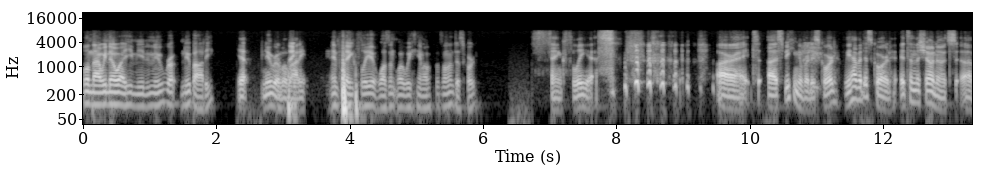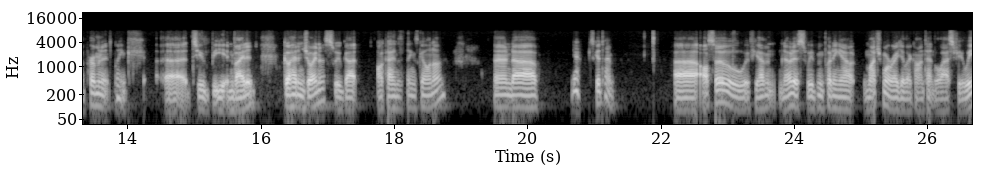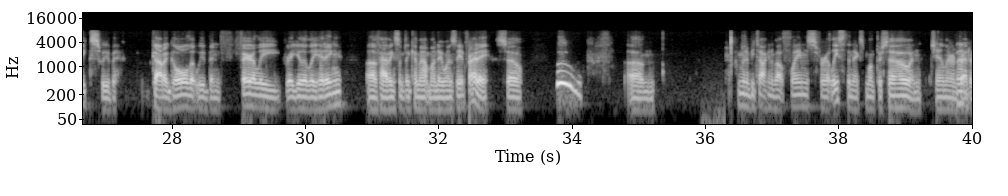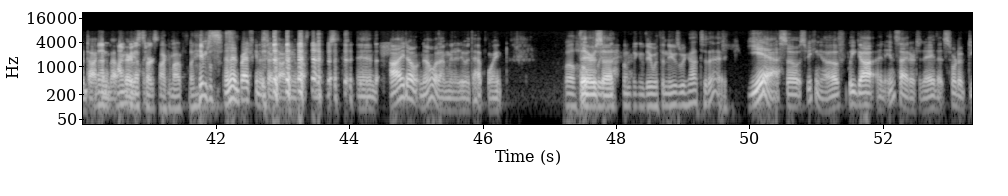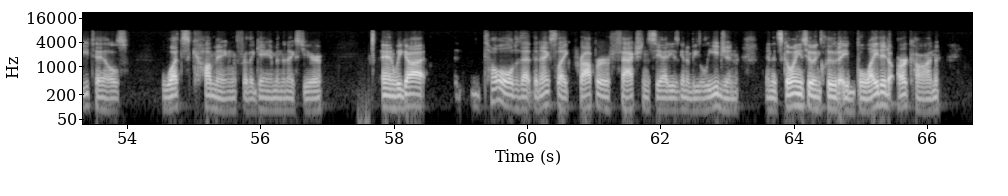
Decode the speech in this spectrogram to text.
Well, now we know why he needed a new ro- new body, Yep, new Robo Thank- Body. and thankfully it wasn't what we came up with on the Discord. Thankfully, yes. All right. Uh, speaking of our Discord, we have a Discord. It's in the show notes. A permanent link uh, to be invited. Go ahead and join us. We've got all kinds of things going on, and uh, yeah, it's a good time. Uh, also, if you haven't noticed, we've been putting out much more regular content the last few weeks. We've got a goal that we've been fairly regularly hitting of having something come out Monday, Wednesday, and Friday. So, woo! Um, I'm going to be talking about flames for at least the next month or so, and Chandler and Then- Brett are talking then about I'm gonna start talking about flames. And then Brett's going to start talking about flames, and I don't know what I'm going to do at that point. Well, There's a- something to do with the news we got today. Yeah. So speaking of, we got an insider today that sort of details what's coming for the game in the next year, and we got told that the next like proper faction CID is going to be Legion, and it's going to include a blighted Archon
